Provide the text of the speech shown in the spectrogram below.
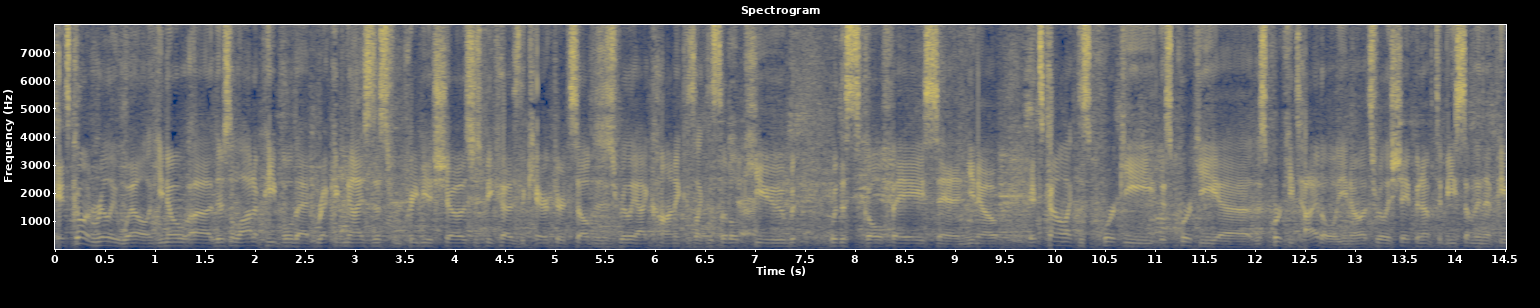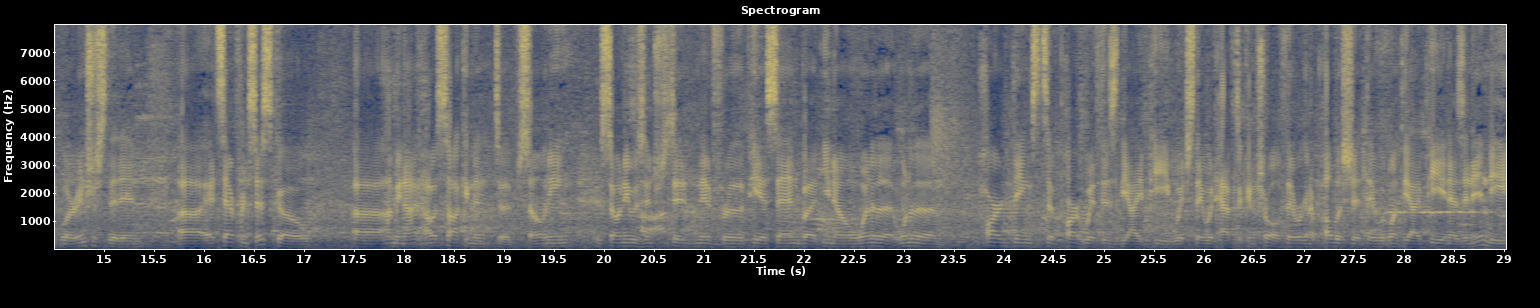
It's going really well. You know, uh, there's a lot of people that recognize this from previous shows just because the character itself is just really iconic. It's like this little cube with a skull face, and you know, it's kind of like this quirky, this quirky, uh, this quirky title. You know, it's really shaping up to be something that people are interested in. Uh, at San Francisco, uh, I mean, I, I was talking to to Sony. Sony was interested in it for the PSN, but you know, one of the one of the hard things to part with is the IP, which they would have to control. If they were going to publish it, they would want the IP, and as an indie,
